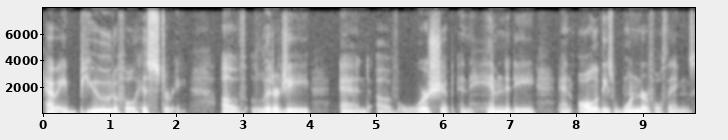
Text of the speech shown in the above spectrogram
have a beautiful history of liturgy and of worship and hymnody and all of these wonderful things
